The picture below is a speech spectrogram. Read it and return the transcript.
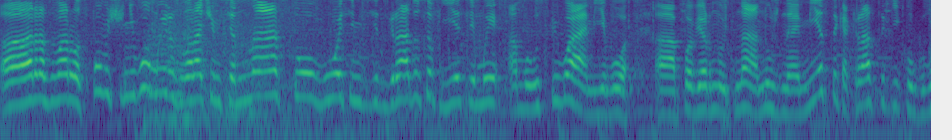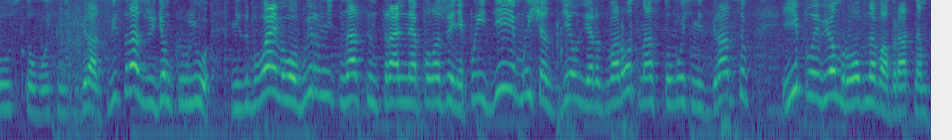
разворот. С помощью него мы разворачиваемся на 180 градусов, если мы, а мы успеваем его э, повернуть на нужное место, как раз-таки к углу 180 градусов. И сразу же идем к рулю. Не забываем его выровнять на центр центральное положение. По идее, мы сейчас сделали разворот на 180 градусов и плывем ровно в обратном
